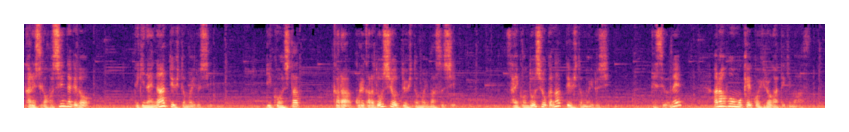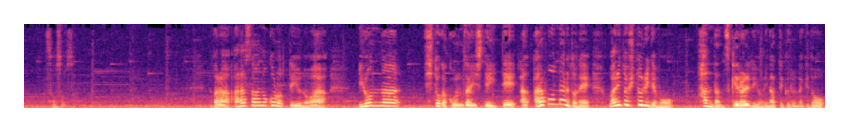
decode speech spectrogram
彼氏が欲しいんだけどできないなっていう人もいるし。離婚したからこれからどうしようっていう人もいますし。再婚どうしようかなっていう人もいるし。ですよね。アラフォーも結構広がってきます。そうそうそう。だからアラサーの頃っていうのはいろんな人が混在していてあアラフォーになるとね割と一人でも判断つけられるようになってくるんだけど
